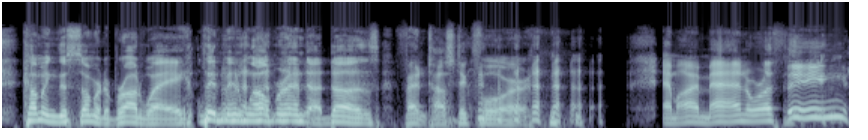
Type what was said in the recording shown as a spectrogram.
coming this summer to Broadway. Lin Manuel Miranda does Fantastic Four. Am I a man or a thing?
